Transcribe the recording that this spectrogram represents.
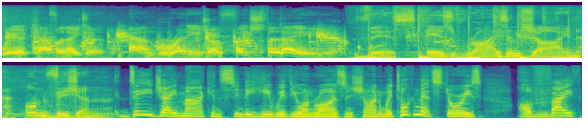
We're caffeinated and ready to face the day. This is Rise and Shine on Vision. DJ Mark and Cindy here with you on Rise and Shine. We're talking about stories of faith.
